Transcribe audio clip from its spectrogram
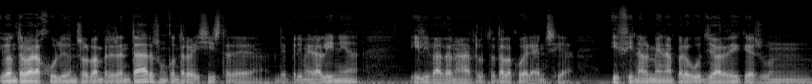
i vam trobar a Julio, ens el van presentar, és un contrabaixista de, de primera línia i li va donar tota la coherència. I finalment ha aparegut Jordi, que és un,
